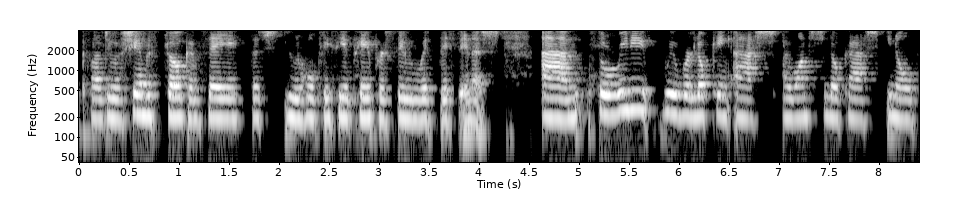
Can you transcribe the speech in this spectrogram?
because I'll do a shameless plug and say that you will hopefully see a paper soon with this in it. Um, so really, we were looking at. I wanted to look at, you know,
